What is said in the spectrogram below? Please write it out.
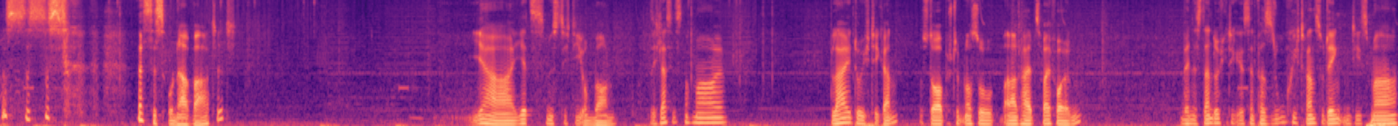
Das, das, das, das ist unerwartet. Ja, jetzt müsste ich die umbauen. Also ich lasse jetzt nochmal Blei durchtickern. Das dauert bestimmt noch so anderthalb, zwei Folgen. Wenn es dann durchgetickert ist, dann versuche ich dran zu denken, diesmal,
